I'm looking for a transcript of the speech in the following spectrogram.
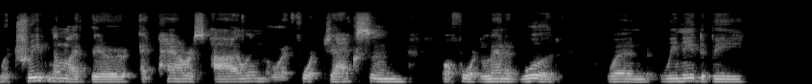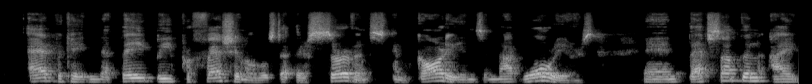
We're treating them like they're at Parris Island or at Fort Jackson or Fort Leonard Wood when we need to be advocating that they be professionals, that they're servants and guardians and not warriors. And that's something I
